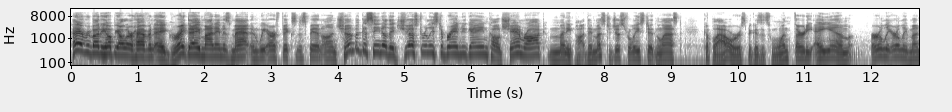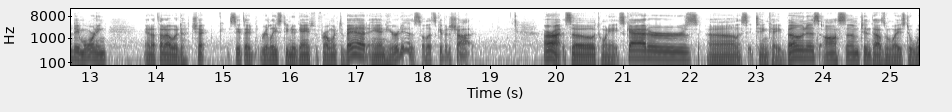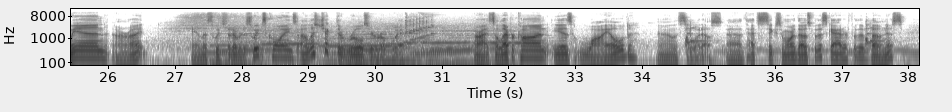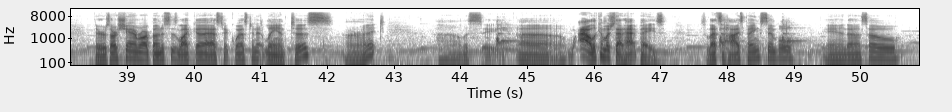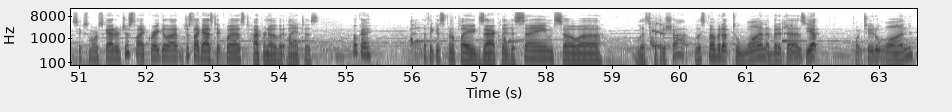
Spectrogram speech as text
Hey everybody, hope y'all are having a great day. My name is Matt and we are fixing to spin on Chumba Casino. They just released a brand new game called Shamrock Money Pot. They must have just released it in the last couple hours because it's 1.30 a.m. early, early Monday morning. And I thought I would check, see if they'd released any new games before I went to bed. And here it is. So let's give it a shot. All right, so 28 scatters. Uh, let's see, 10k bonus. Awesome. 10,000 ways to win. All right. And let's switch that over to sweeps coins. Uh, let's check the rules here real quick. All right, so Leprechaun is wild. Uh, let's see what else. Uh, that's six or more of those for the scatter for the bonus. There's our Shamrock bonuses like uh, Aztec Quest and Atlantis. All right. Uh, let's see. Uh, wow, look how much that hat pays. So that's the highest paying symbol. And so six or more scatter, just like regular, just like Aztec Quest, Hypernova, Atlantis. Okay, I think it's going to play exactly the same, so uh, let's give it a shot. Let's bump it up to 1. I bet it does. Yep, 0.2 to 1.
